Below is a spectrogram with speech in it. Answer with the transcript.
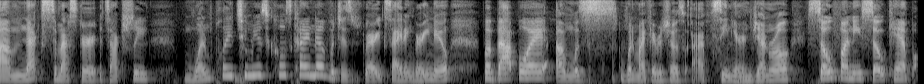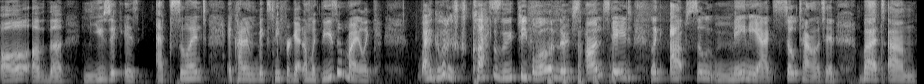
Um, next semester it's actually one play, two musicals, kind of, which is very exciting, very new. But Bat Boy um, was one of my favorite shows I've seen here in general. So funny, so camp. All of the music is excellent. It kind of makes me forget. I'm like, these are my like. I go to classes with people and they're just on stage like absolute maniacs, so talented. But um,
